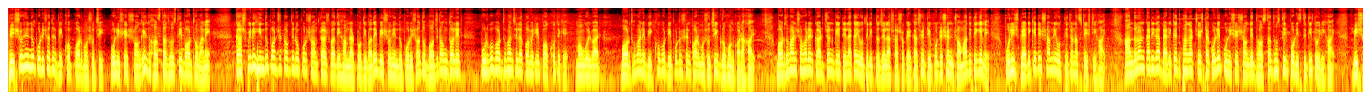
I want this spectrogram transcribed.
বিশ্ব হিন্দু পরিষদের বিক্ষোভ কর্মসূচি, পুলিশের সঙ্গে ধস্তাধস্তি বর্ধমানে। কাশ্মীরে হিন্দু পর্যটকদের ওপর সন্ত্রাসবাদী হামলার প্রতিবাদে বিশ্ব হিন্দু পরিষদ ও বজরং দলের পূর্ব বর্ধমান জেলা কমিটির পক্ষ থেকে মঙ্গলবার বর্ধমানে বিক্ষোভ ও ডেপুটেশন কর্মসূচি গ্রহণ করা হয়। বর্ধমান শহরের কার্জন গেট এলাকায় অতিরিক্ত জেলা শাসকের কাছে ডেপুটেশন জমা দিতে গেলে পুলিশ ব্যারিকেডের সামনে উত্তেজনা সৃষ্টি হয়। আন্দোলনকারীরা ব্যারিকেড ভাঙার চেষ্টা করলে পুলিশের সঙ্গে ধস্তাধস্তির পরিস্থিতি তৈরি হয়। বিশ্ব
